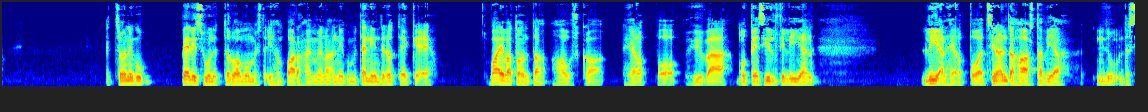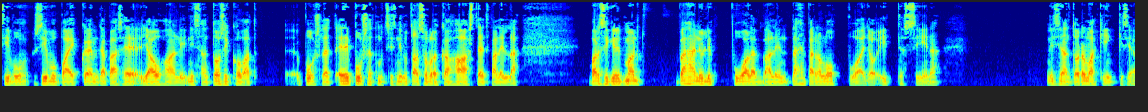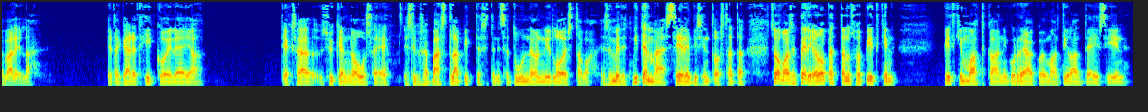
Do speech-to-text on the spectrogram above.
Että se on niin kuin pelisuunnittelua mun mielestä ihan parhaimmillaan, niin kuin mitä Nintendo tekee. Vaivatonta, hauskaa, helppoa, hyvää, mutta ei silti liian, liian helppoa. Et siinä on niitä haastavia niitä sivu, sivupaikkoja, mitä pääsee jauhaan, niin niissä on tosi kovat puslet, ei puslet, mutta siis niin tasoloikkaa haasteet välillä. Varsinkin nyt mä oon nyt vähän yli puolen välin, lähempänä loppua jo itse siinä, niin siellä on todella kinkkisiä välillä. Että kädet hikoilee ja tiedätkö, syke nousee, ja sitten kun sä pääset läpi sitä, niin se tunne on niin loistava. Ja sä mietit, miten mä selvisin tuosta, että se on vaan se peli on opettanut sua pitkin, pitkin matkaan niin kuin reagoimaan tilanteisiin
